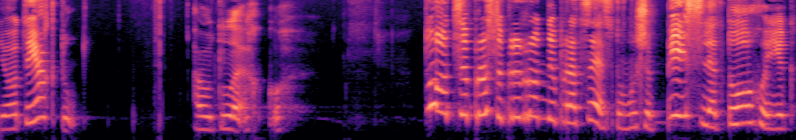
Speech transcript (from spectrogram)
от як тут, а от легко. То це просто природний процес, тому що після того, як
